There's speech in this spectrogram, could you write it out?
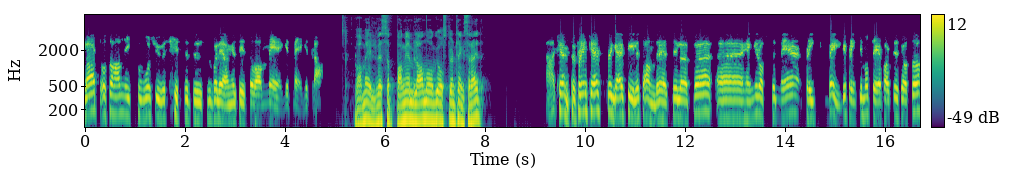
klart, også han gikk 22 siste 1000 på Leanger sist og var meget, meget bra. Hva med 11 Spangen Blan og Åsbjørn Tengsreid? Ja, Kjempeflink hest. Geir Siles andre hest i løpet. Eh, henger ofte med. Flink, veldig flink i moté faktisk også.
